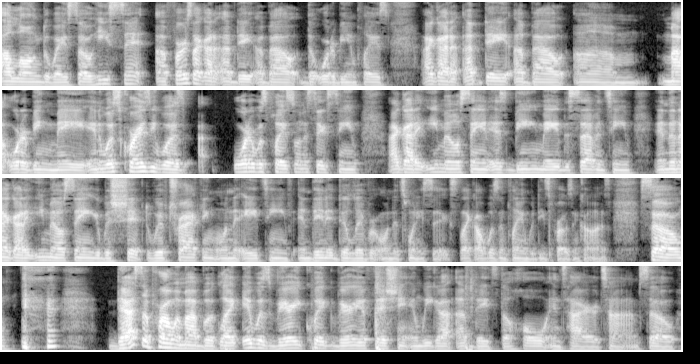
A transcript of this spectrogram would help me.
along the way. So he sent uh, first I got an update about the order being placed. I got an update about um my order being made. And what's crazy was uh, order was placed on the 16th. I got an email saying it's being made the 17th. And then I got an email saying it was shipped with tracking on the 18th. And then it delivered on the 26th. Like I wasn't playing with these pros and cons. So that's a pro in my book. Like it was very quick, very efficient, and we got updates the whole entire time. So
